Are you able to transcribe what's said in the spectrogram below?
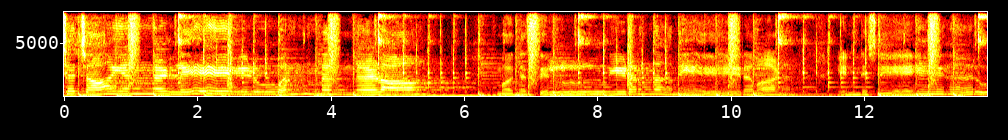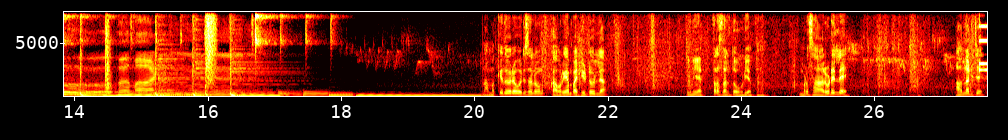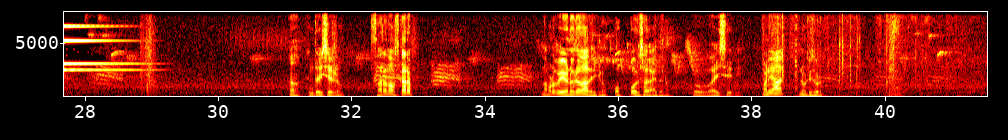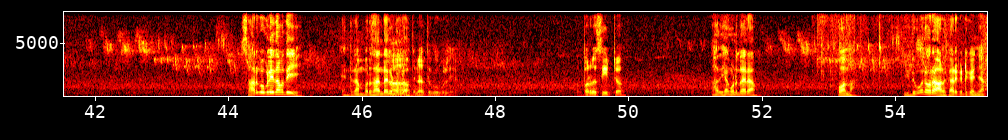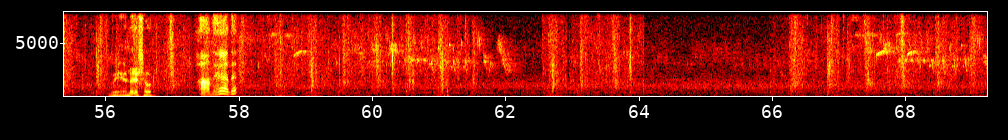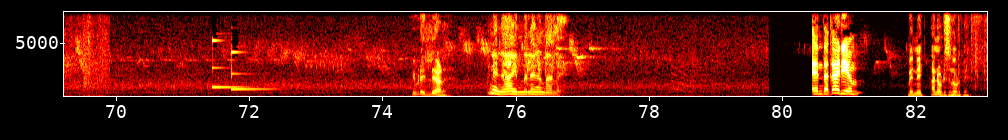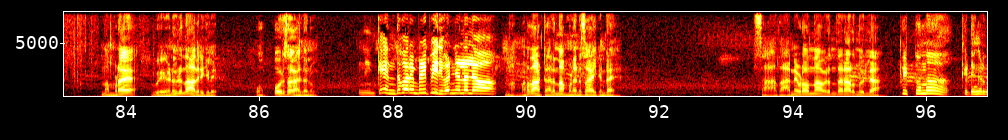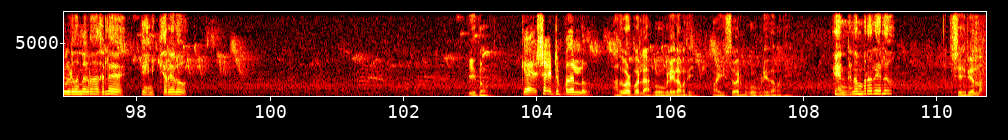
തേച്ച ചായങ്ങൾ ഏഴു വർണങ്ങളാ. മനസ്സിൽ ഇടർന്ന നേരമാണ്. എന്റെ സ്നേഹരൂപമാണ്. നമുക്കിതുവരെ ഒരു സ്ഥലവും കവർ ചെയ്യാൻ പറ്റിയിട്ടില്ല. ഇനി എത്ര സ്ഥലത്ത് ഓടിയെത്തണം നമ്മുടെ സാറോടില്ലേ അതൊന്നടിച്ചേ ആ എന്താ വിശേഷം? സാറേ നമസ്കാരം. നമ്മുടെ വേണുവിനെ ആദരിക്കണം. ഒപ്പം ഒരു സഹായത്തിനും ഓ അത് ശരി. മണി ഞാൻ നോട്ടീസ് കൊടുത്തു. സാർ ഗൂഗിൾ ചെയ്താൽ മതി. എന്റെ നമ്പർ സാറിന്റെ ഉണ്ടല്ലോ അതിനകത്ത് ഗൂഗിൾ ചെയ്യാം. അപ്പോൾ റെസീറ്റോ അത് ഞാൻ കൊണ്ടുതരാം പോന്നാ. ഇതുപോലെ ഓരോ ആൾക്കാരെ കിട്ടിക്കഴിഞ്ഞാൽ വേണു രക്ഷപ്പെടും. അതെ അതെ. ഇവിടെ ഇല്ല ആൾ? പിന്നെ ഞാൻ ഇന്നലെ കണ്ടല്ലേ എന്താ കാര്യം? ബെന്നി ആ നോട്ടീസ് ഒന്ന് കൊടുത്തേ. നമ്മുടെ വേണുവിനൊന്ന് ആദരിക്കൽ. ഒപ്പം ഒരു സഹായതനും നിങ്ങക്ക് എന്ത് പറയുമ്പോഴേ പിരിവണ്ണുള്ളല്ലോ നമ്മുടെ നാട്ടുകാരെ നമ്മൾ തന്നെ സഹായിക്കണ്ടേ? സാധാരണ ഇവിടെ വന്നാൽ അവരും തരാറൊന്നുമില്ല. കിട്ടുന്ന കിട്ടിയങ്ങൾ വീട് കാശല്ലേ? എനിക്കറിയാലോ. ഇതോ? ക്യാഷ് ആയിട്ട് ഇപ്പതുള്ളൂ അത് കുഴപ്പമില്ല. ഗൂഗിൾ ചെയ്താൽ മതി. പൈസ വരുമ്പോൾ ഗൂഗിൾ ചെയ്താൽ മതി. എന്റെ നമ്പർ അറിയാലോ? ശരി എന്നാ.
